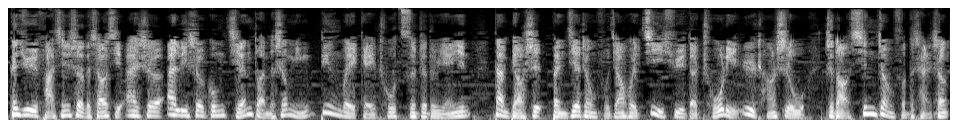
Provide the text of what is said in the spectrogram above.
根据法新社的消息，爱社爱丽社工简短的声明并未给出辞职的原因，但表示本届政府将会继续的处理日常事务，直到新政府的产生。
